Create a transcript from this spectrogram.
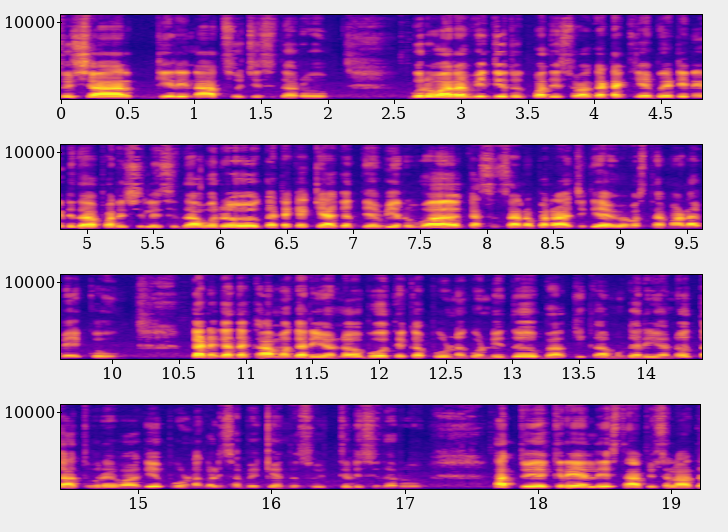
ತುಷಾರ್ ಗಿರಿನಾಥ್ ಸೂಚಿಸಿದರು. ಗುರುವಾರ ವಿದ್ಯುತ್ ಉತ್ಪಾದಿಸುವ ಘಟಕಕ್ಕೆ ಭೇಟಿ ನೀಡಿದ, ಪರಿಶೀಲಿಸಿದ ಅವರು, ಘಟಕಕ್ಕೆ ಅಗತ್ಯವಿರುವ ಕಸ ಸರಬರಾಜಿಗೆ ವ್ಯವಸ್ಥೆ ಮಾಡಬೇಕು. ಘಟಕದ ಕಾಮಗಾರಿಯನ್ನು ಬಹುತೇಕ ಪೂರ್ಣಗೊಂಡಿದ್ದು, ಬಾಕಿ ಕಾಮಗಾರಿಯನ್ನು ತಾತ್ಪರ್ಯವಾಗಿ ಪೂರ್ಣಗೊಳಿಸಬೇಕೆಂದು ಎಂದು ತಿಳಿಸಿದರು. ಹತ್ತು ಎಕರೆಯಲ್ಲಿ ಸ್ಥಾಪಿಸಲಾದ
